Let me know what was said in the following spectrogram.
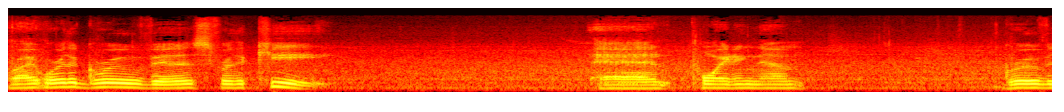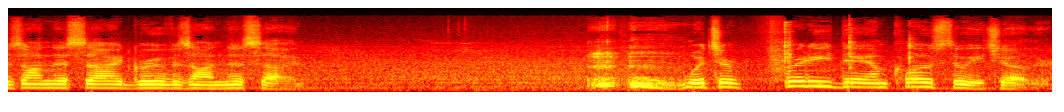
right where the groove is for the key. And pointing them. Groove is on this side groove is on this side. Which are pretty damn close to each other.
